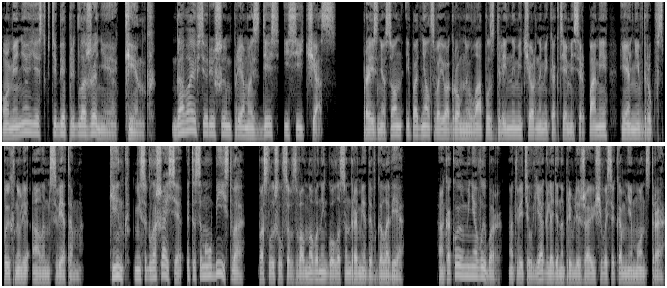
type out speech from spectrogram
«У меня есть к тебе предложение, Кинг. Давай все решим прямо здесь и сейчас», — произнес он и поднял свою огромную лапу с длинными черными когтями-серпами, и они вдруг вспыхнули алым светом. «Кинг, не соглашайся, это самоубийство!» — послышался взволнованный голос Андромеды в голове. «А какой у меня выбор?» — ответил я, глядя на приближающегося ко мне монстра.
